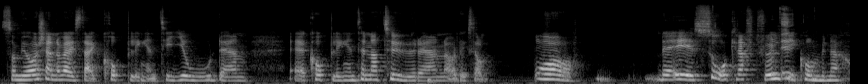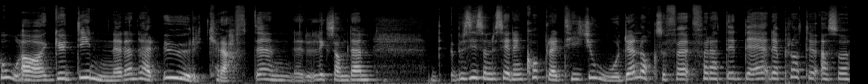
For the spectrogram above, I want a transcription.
som jag känner väldigt starkt, kopplingen till jorden, eh, kopplingen till naturen och liksom, åh, det är så kraftfullt i kombination. Ja, gudinne, den här urkraften, liksom den Precis som du säger, den kopplar till jorden också för, för att det, det, det pratar alltså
